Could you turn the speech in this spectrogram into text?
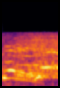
Get it!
